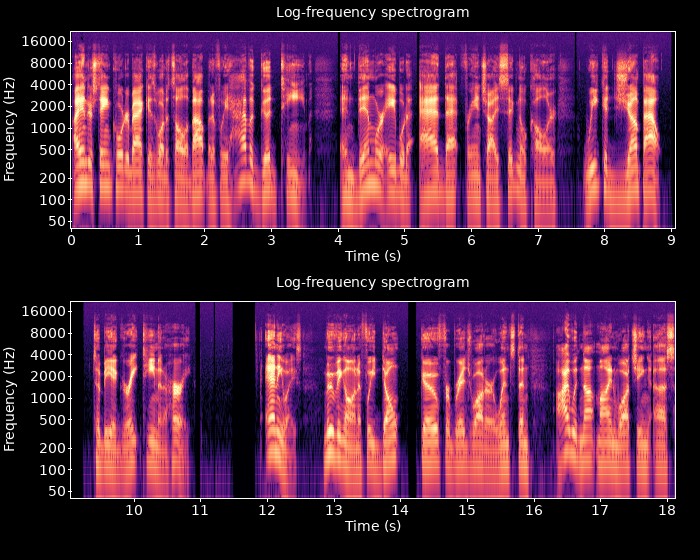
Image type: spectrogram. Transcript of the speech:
I understand quarterback is what it's all about, but if we have a good team and then we're able to add that franchise signal caller, we could jump out to be a great team in a hurry. Anyways, moving on. If we don't go for Bridgewater or Winston, I would not mind watching us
